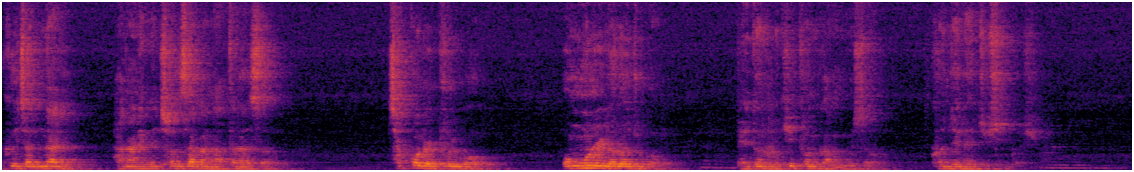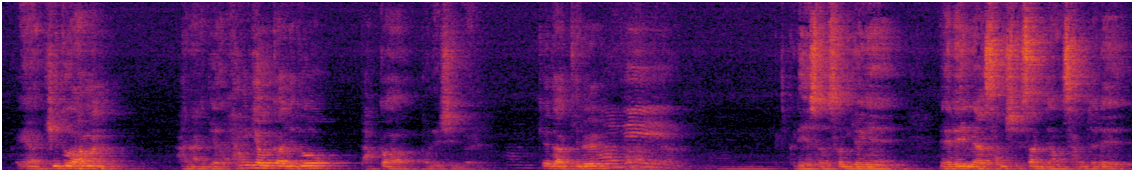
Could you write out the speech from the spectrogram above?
그 전날 하나님의 천사가 나타나서 착고를 풀고 옥문을 열어주고 베드로를 깊은 감옥에서 건져내 주신 것이요. 그러니까 기도하면 하나님께서 환경까지도 바꿔 버리신 걸 깨닫기를. 바랍니다. 그래서 성경에 에레미야 33장 3절에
